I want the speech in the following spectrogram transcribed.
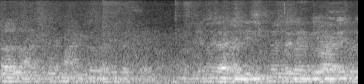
ಅಲ್ಲ, ಸರ್, ಇದು additional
